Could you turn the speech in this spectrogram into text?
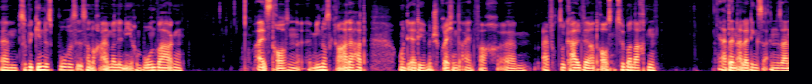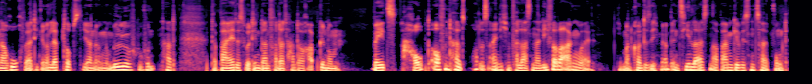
Ähm, zu Beginn des Buches ist er noch einmal in ihrem Wohnwagen, weil es draußen äh, Minusgrade hat und er dementsprechend einfach, ähm, einfach zu kalt wäre, draußen zu übernachten. Er hat dann allerdings einen seiner hochwertigeren Laptops, die er in irgendeinem Müll gefunden hat, dabei. Das wird ihm dann von der Tante auch abgenommen. Waits Hauptaufenthaltsort ist eigentlich ein verlassener Lieferwagen, weil niemand konnte sich mehr Benzin leisten ab einem gewissen Zeitpunkt,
